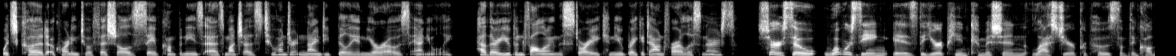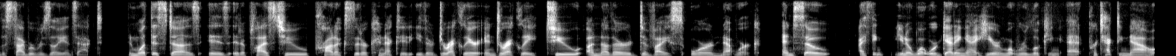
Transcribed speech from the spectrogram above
which could, according to officials, save companies as much as 290 billion euros annually. Heather, you've been following this story. Can you break it down for our listeners? Sure. So, what we're seeing is the European Commission last year proposed something called the Cyber Resilience Act. And what this does is it applies to products that are connected either directly or indirectly to another device or network. And so, I think, you know, what we're getting at here and what we're looking at protecting now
